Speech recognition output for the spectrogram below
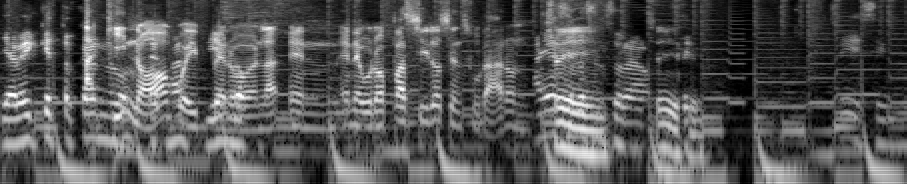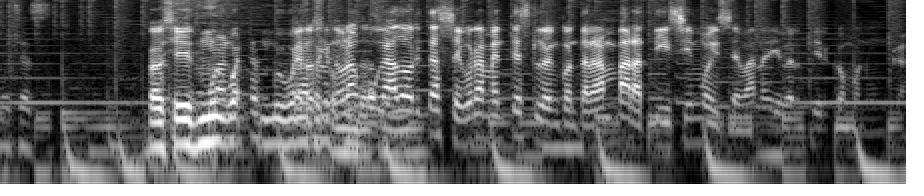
Ya ven que tocan. Aquí no, güey, pero en, la- en- en Europa sí lo censuraron. Ah, ya se lo Sí, censuraron. sí, Sí, sí. sí, sí, muchas. Pero sí, es muy, Bueno, bu- muy buena Pero si no lo han jugado ahorita, seguramente lo encontrarán baratísimo y se van a divertir como nunca.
